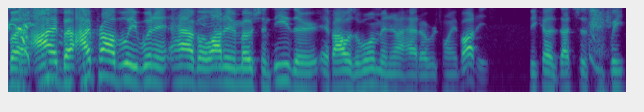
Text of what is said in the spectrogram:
but I but I probably wouldn't have a lot of emotions either if I was a woman and I had over 20 bodies because that's just we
